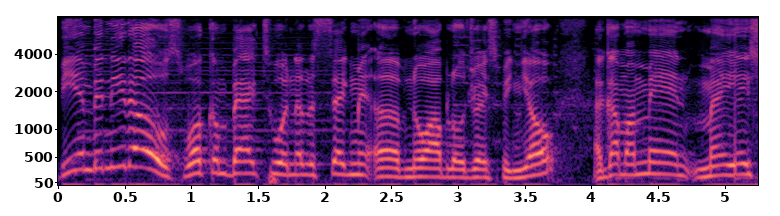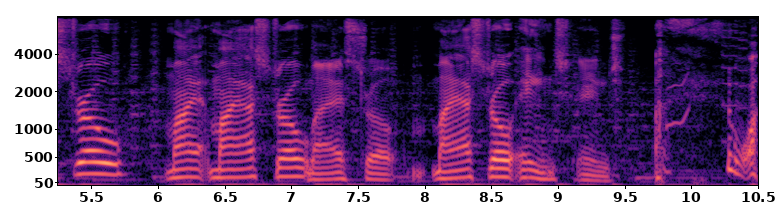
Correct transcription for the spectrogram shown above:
Bienvenidos! Welcome back to another segment of No Hablo Drespañol. I got my man Maestro, my Maestro, Maestro Maestro Ange. Ange. why,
